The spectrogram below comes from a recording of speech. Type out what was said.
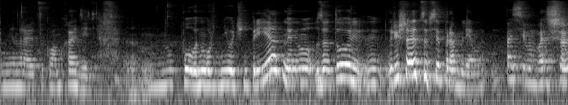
Мне нравится к вам ходить. Э, Ну, повод, может, не очень приятный, но зато решаются все проблемы. Спасибо большое.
